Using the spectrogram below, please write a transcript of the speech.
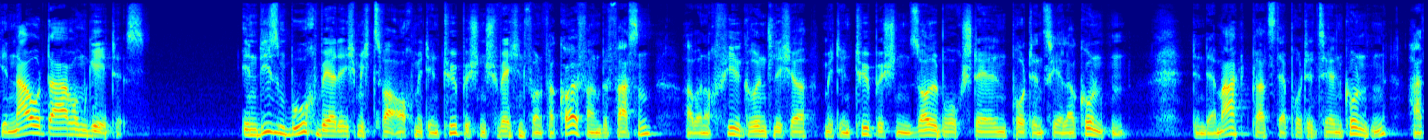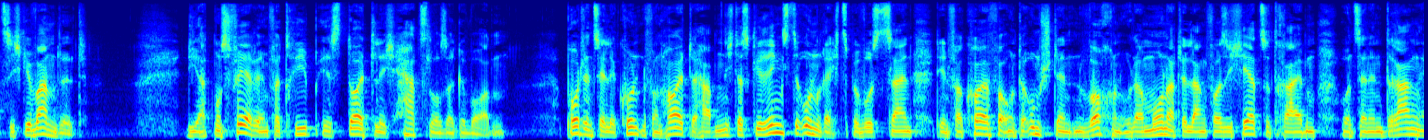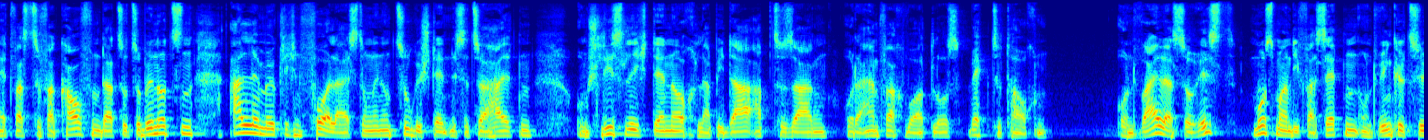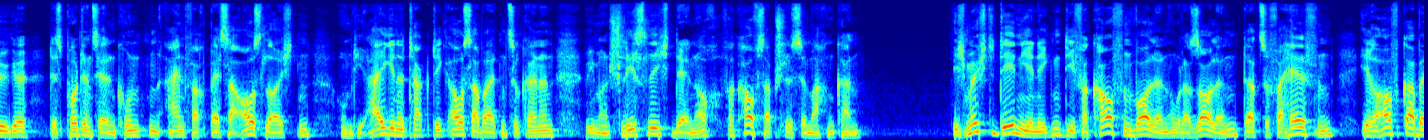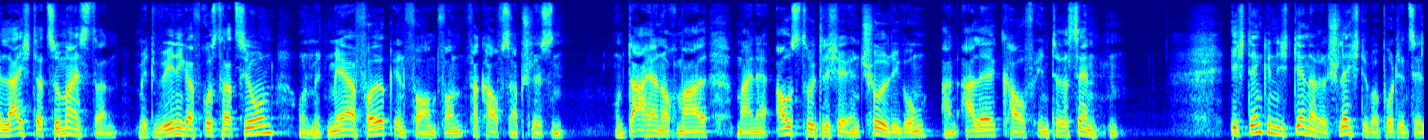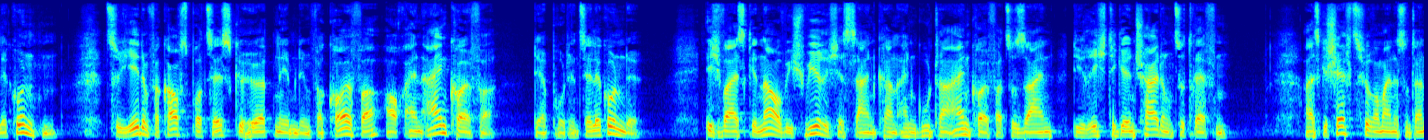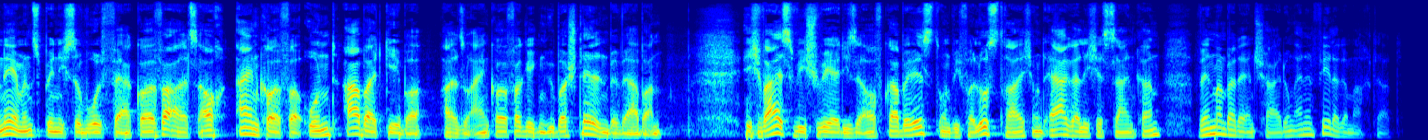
Genau darum geht es. In diesem Buch werde ich mich zwar auch mit den typischen Schwächen von Verkäufern befassen, aber noch viel gründlicher mit den typischen Sollbruchstellen potenzieller Kunden. Denn der Marktplatz der potenziellen Kunden hat sich gewandelt. Die Atmosphäre im Vertrieb ist deutlich herzloser geworden. Potenzielle Kunden von heute haben nicht das geringste Unrechtsbewusstsein, den Verkäufer unter Umständen Wochen oder Monate lang vor sich herzutreiben und seinen Drang, etwas zu verkaufen, dazu zu benutzen, alle möglichen Vorleistungen und Zugeständnisse zu erhalten, um schließlich dennoch lapidar abzusagen oder einfach wortlos wegzutauchen. Und weil das so ist, muss man die Facetten und Winkelzüge des potenziellen Kunden einfach besser ausleuchten, um die eigene Taktik ausarbeiten zu können, wie man schließlich dennoch Verkaufsabschlüsse machen kann. Ich möchte denjenigen, die verkaufen wollen oder sollen, dazu verhelfen, ihre Aufgabe leichter zu meistern, mit weniger Frustration und mit mehr Erfolg in Form von Verkaufsabschlüssen. Und daher nochmal meine ausdrückliche Entschuldigung an alle Kaufinteressenten. Ich denke nicht generell schlecht über potenzielle Kunden. Zu jedem Verkaufsprozess gehört neben dem Verkäufer auch ein Einkäufer, der potenzielle Kunde. Ich weiß genau, wie schwierig es sein kann, ein guter Einkäufer zu sein, die richtige Entscheidung zu treffen. Als Geschäftsführer meines Unternehmens bin ich sowohl Verkäufer als auch Einkäufer und Arbeitgeber, also Einkäufer gegenüber Stellenbewerbern. Ich weiß, wie schwer diese Aufgabe ist und wie verlustreich und ärgerlich es sein kann, wenn man bei der Entscheidung einen Fehler gemacht hat.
